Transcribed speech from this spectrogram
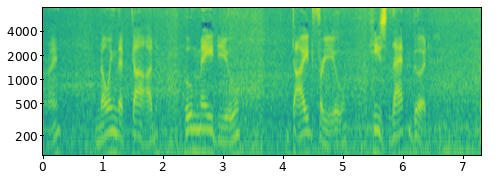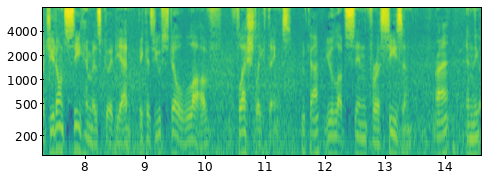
All right? Knowing that God, who made you, died for you, he's that good. But you don't see him as good yet because you still love fleshly things. Okay. You love sin for a season. Right. And the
